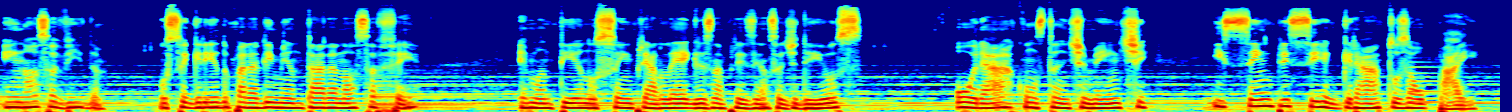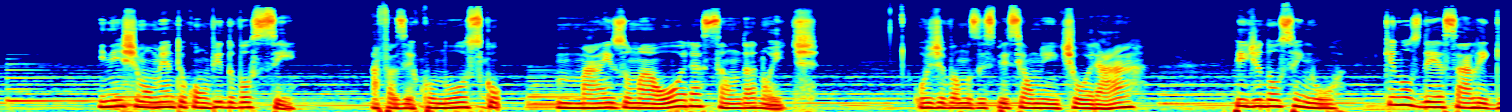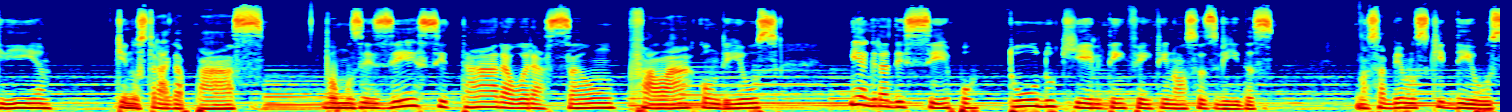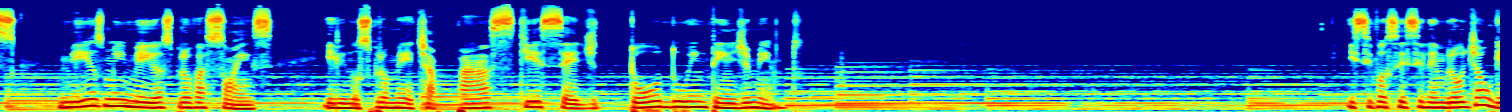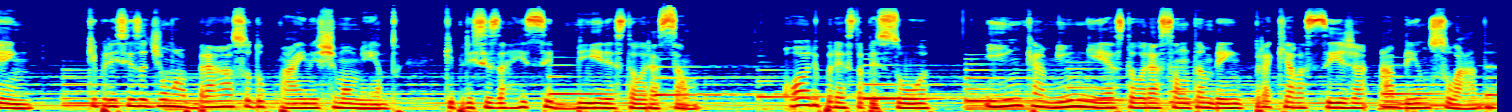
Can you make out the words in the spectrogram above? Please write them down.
Em nossa vida, o segredo para alimentar a nossa fé é manter-nos sempre alegres na presença de Deus, orar constantemente e sempre ser gratos ao Pai. E neste momento eu convido você a fazer conosco mais uma oração da noite. Hoje vamos especialmente orar pedindo ao Senhor que nos dê essa alegria, que nos traga paz. Vamos exercitar a oração, falar com Deus e agradecer por tudo que Ele tem feito em nossas vidas. Nós sabemos que Deus, mesmo em meio às provações, Ele nos promete a paz que excede todo o entendimento. E se você se lembrou de alguém que precisa de um abraço do Pai neste momento, que precisa receber esta oração, ore por esta pessoa e encaminhe esta oração também para que ela seja abençoada.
